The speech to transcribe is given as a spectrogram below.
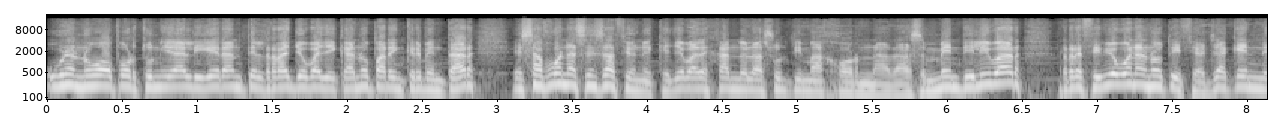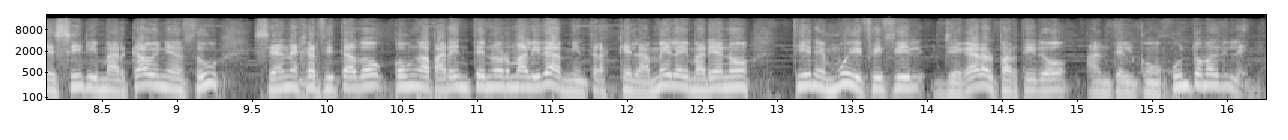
una nueva oportunidad liguera ante el Rayo Vallecano para incrementar esas buenas sensaciones que lleva dejando en las últimas jornadas. Mendilibar recibió buenas noticias, ya que Nesiri, Marcao y Nianzú se han ejercitado con aparente normalidad, mientras que la Mela y Mariano tienen muy difícil llegar al partido ante el conjunto madrileño.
